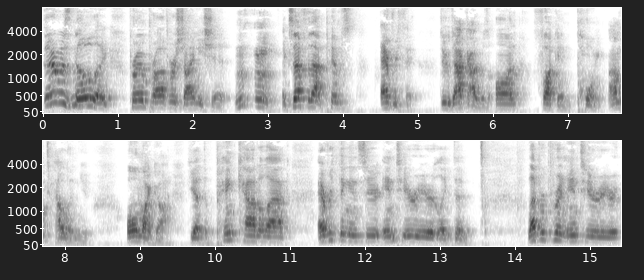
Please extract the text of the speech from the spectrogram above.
there was no like prim proper shiny shit, Mm-mm. except for that pimp's everything. Dude, that guy was on fucking point. I'm telling you. Oh my god, he had the pink Cadillac, everything interior, interior like the leopard print interior.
